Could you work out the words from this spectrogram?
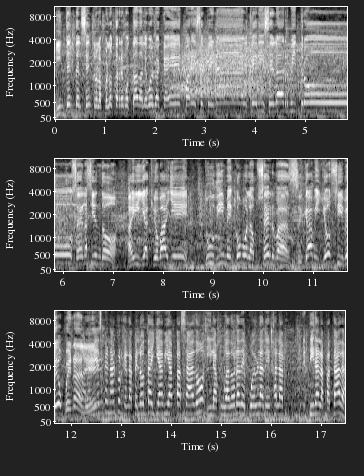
Intenta el centro, la pelota rebotada, le vuelve a caer. Parece penal. ¿Qué dice el árbitro? Se la haciendo ahí Jackie Ovalle Tú dime cómo la observas, Gaby. Yo sí veo penal, ¿eh? es penal porque la pelota ya había pasado y la jugadora de Puebla deja la tira la patada.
